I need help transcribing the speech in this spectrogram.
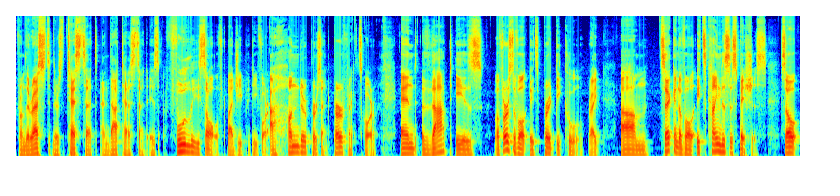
From the rest, there's a test set, and that test set is fully solved by GPT-4. A hundred percent perfect score. And that is well, first of all, it's pretty cool, right? Um, second of all, it's kind of suspicious. So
